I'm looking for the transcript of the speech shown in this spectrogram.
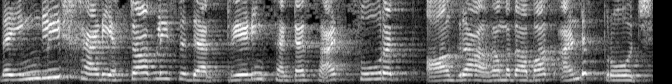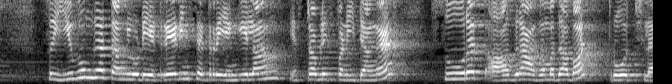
The English had established their trading centres at Surat Agra Ahmedabad and Broach so இவங்க தங்களுடைய ட்ரேடிங் சென்டரை எங்கெல்லாம் எஸ்டாப்ளிஷ் பண்ணிட்டாங்க? சூரத் ஆக்ரா அகமதாபாத் ப்ரோச்சில்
